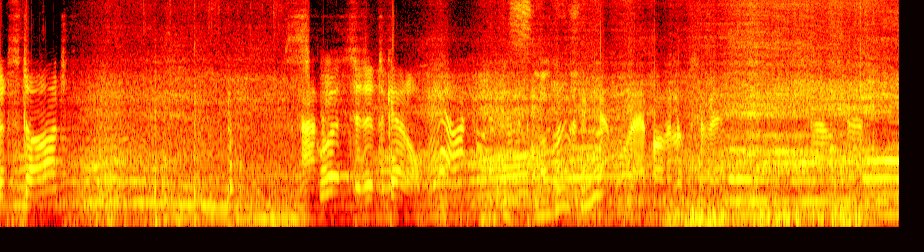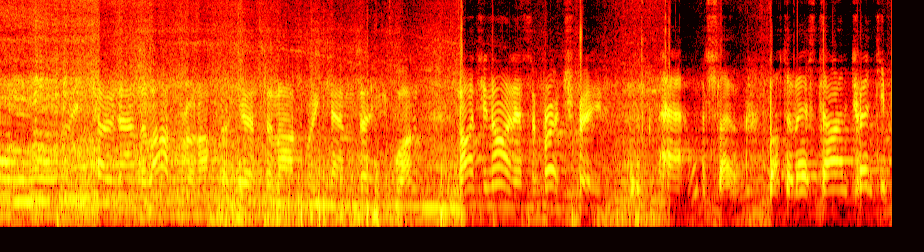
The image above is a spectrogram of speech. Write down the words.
Good start. Squirts it into kennel. Yeah, I thought it was a kennel there by the looks of it. And, uh, he towed down the last run off just the last weekend that he won. 99 S approach speed. Uh, so, bottom S time 20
